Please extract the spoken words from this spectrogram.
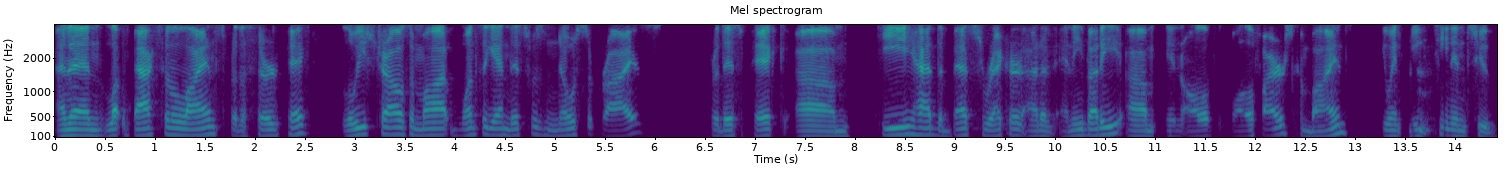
And then look back to the Lions for the third pick, Luis Charles Amat. Once again, this was no surprise for this pick. Um, he had the best record out of anybody um, in all of the qualifiers combined. He went mm-hmm. 18 and 2.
